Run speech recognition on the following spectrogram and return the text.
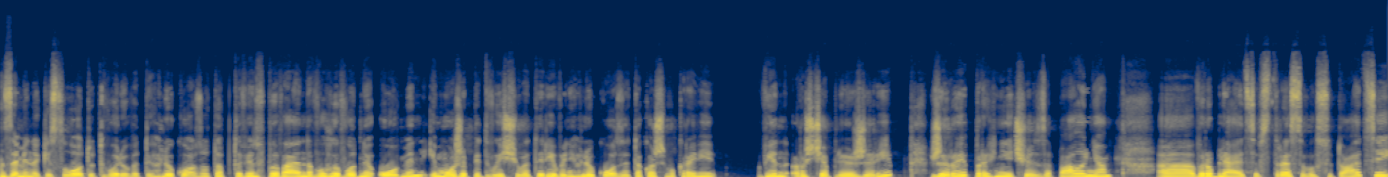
з амінокислот утворювати глюкозу, тобто він впливає на вуглеводний обмін і може підвищувати рівень глюкози також в крові. Він розщеплює жирі, жири, пригнічує запалення, е, виробляється в стресових ситуаціях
